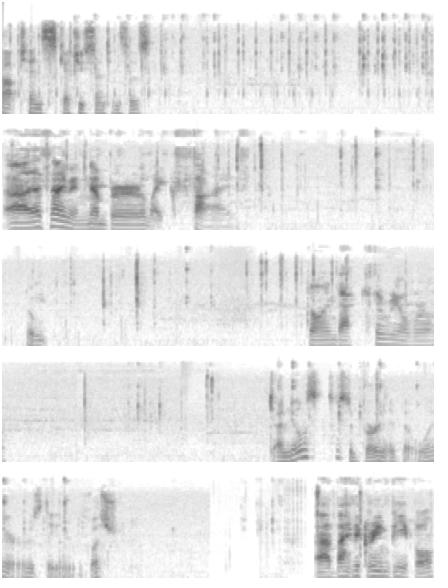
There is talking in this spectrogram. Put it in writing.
Top ten sketchy sentences. Uh, that's not even number like five. Nope. Going back to the real world. I know I'm supposed to burn it, but where is the only question. Uh, by the green people.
